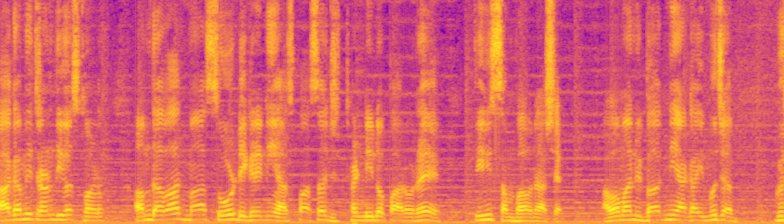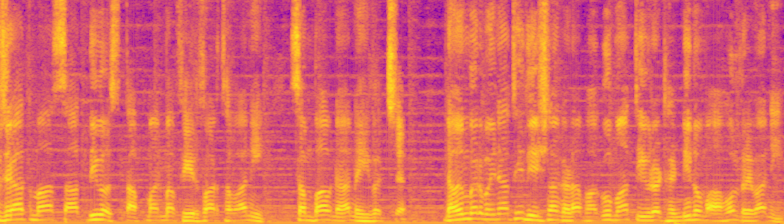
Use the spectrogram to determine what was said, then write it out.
આગામી ત્રણ દિવસ પણ અમદાવાદમાં સોળ ડિગ્રીની આસપાસ જ ઠંડીનો પારો રહે તેવી સંભાવના છે. હવામાન વિભાગની આગાહી મુજબ, ગુજરાતમાં સાત દિવસ તાપમાનમાં ફેરફાર થવાની સંભાવના નહીવત છે. નવેમ્બર મહિનાથી દેશના ઘણા ભાગોમાં તીવ્ર ઠંડીનો માહોલ રહેવાની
